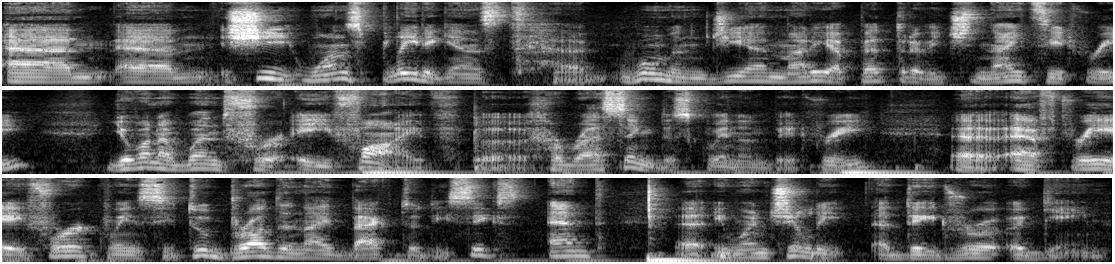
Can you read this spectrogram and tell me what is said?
um, um, she once played against uh, woman GM Maria Petrovich knight c3. Jovana went for a5, uh, harassing this queen on b3, uh, f3, a4, queen c2, brought the knight back to d6, and eventually uh, they drew a game.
